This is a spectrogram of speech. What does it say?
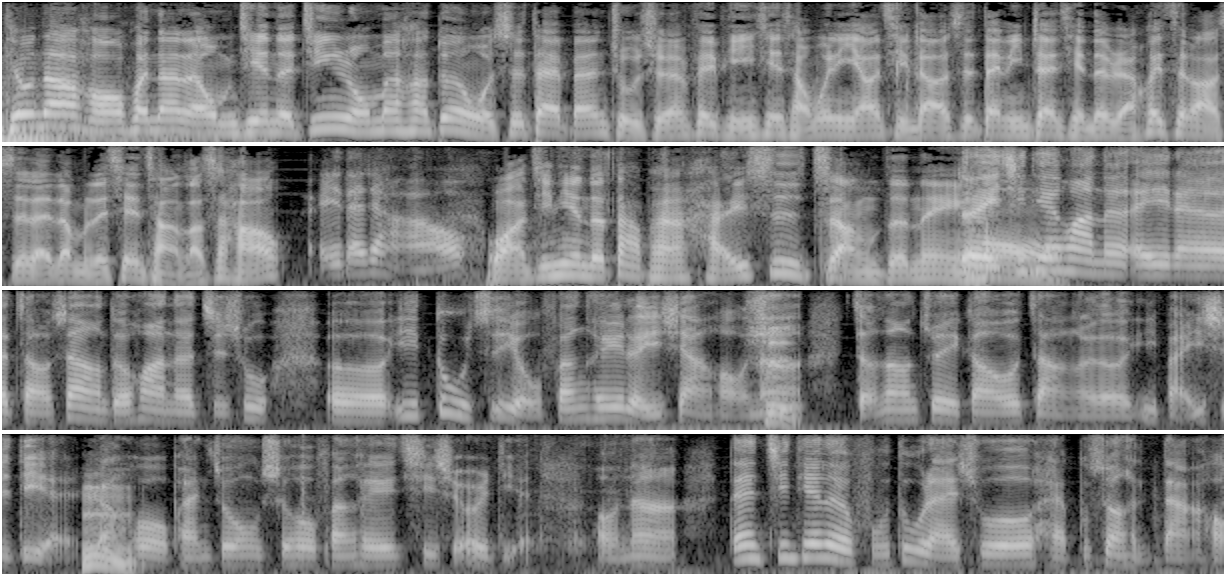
听众大家好，欢迎大家来我们今天的金融曼哈顿，我是代班主持人费平，现场为您邀请到的是带您赚钱的阮惠慈老师来到我们的现场，老师好，哎，大家好，哇，今天的大盘还是涨的呢，对，今天的话呢，哎呢，早上的话呢，指数呃一度是有翻黑了一下哈，那早上最高涨了一百一十点，然后盘中时候翻黑七十二点，哦，那但今天的幅度来说还不算很大哈，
